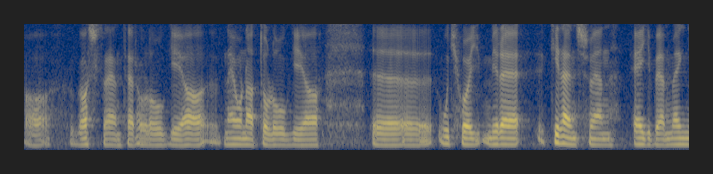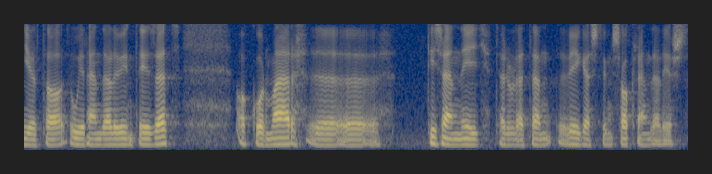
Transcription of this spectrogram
a gastroenterológia, neonatológia, úgyhogy mire 91-ben megnyílt az új rendelőintézet, akkor már 14 területen végeztünk szakrendelést.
